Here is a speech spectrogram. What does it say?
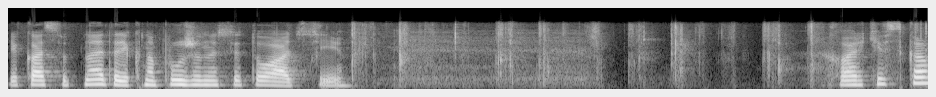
якась, от, знаєте, як напружені ситуації. Харківська.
